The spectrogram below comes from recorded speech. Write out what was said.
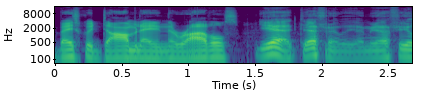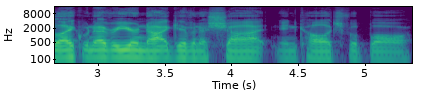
basically dominating their rivals? Yeah, definitely. I mean, I feel like whenever you're not given a shot in college football,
